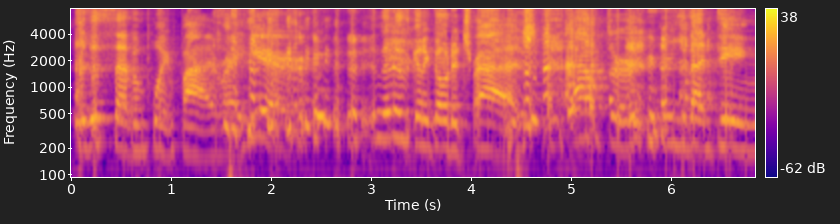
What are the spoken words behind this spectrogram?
for this 7.5 right here. and then it's going to go to trash after that ding.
